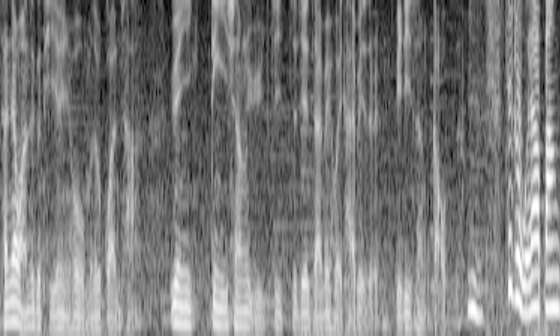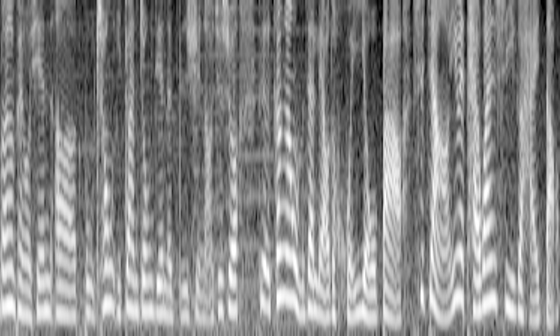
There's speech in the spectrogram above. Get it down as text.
参加完这个体验以后，我们都观察，愿意订一箱鱼，直直接宅配回台北的人比例是很高的。嗯，这个我要帮观众朋友先呃补充一段中间的资讯哦，就是说这个刚刚我们在聊的回游吧、哦、是这样啊、哦，因为台湾是一个海岛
